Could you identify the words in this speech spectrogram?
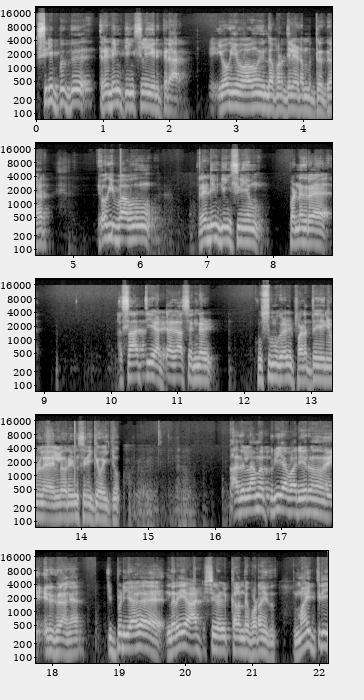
சிரிப்புக்கு ரெடின் கிங்ஸ்லி இருக்கிறார். யோகி பாபுவும் இந்த படத்தில் இடம்பெற்றிருக்கிறார். யோகி பாபுவும் ரெடின் கிங்ஸ்லியும் பண்ணுகிற அசாத்திய அட்டகாசங்கள் குசுமுகள் படத்தில் உள்ள எல்லோரையும் சிரிக்க வைக்கும். அது இல்லாமல் பிரியா வாரியரும் இருக்கிறாங்க. இப்படியாக நிறைய ஆர்டிஸ்டுகள் கலந்த படம் இது. மைத்ரி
